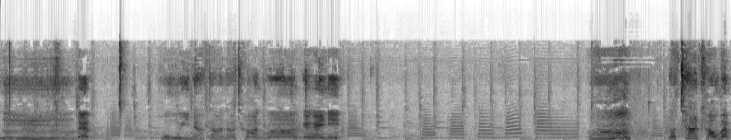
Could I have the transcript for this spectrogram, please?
หือแบบหุยหน้าตาน่าทานมากยังไงนี่ อืม รสชาติเขาแบบ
